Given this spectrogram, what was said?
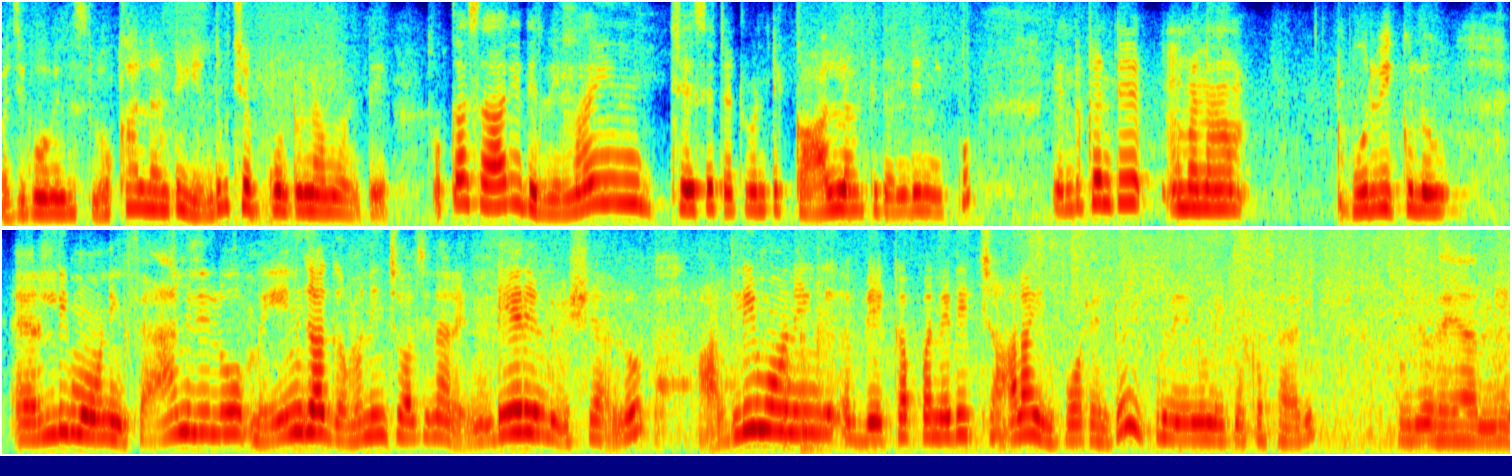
భజగోవింద శ్లోకాలు లాంటివి ఎందుకు చెప్పుకుంటున్నాము అంటే ఒక్కసారి ఇది రిమైండ్ చేసేటటువంటి కాల్ లాంటిదండి మీకు. ఎందుకంటే మన పూర్వీకులు ఎర్లీ మార్నింగ్ ఫ్యామిలీలో మెయిన్గా గమనించవలసిన రెండే రెండు విషయాల్లో అర్లీ మార్నింగ్ వేకప్ అనేది చాలా ఇంపార్టెంట్ ఇప్పుడు నేను మీకు ఒకసారి సూర్యోదయాన్ని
